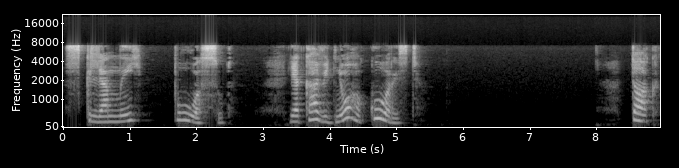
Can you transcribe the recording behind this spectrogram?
скляний посуд. Яка від нього користь? Так,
